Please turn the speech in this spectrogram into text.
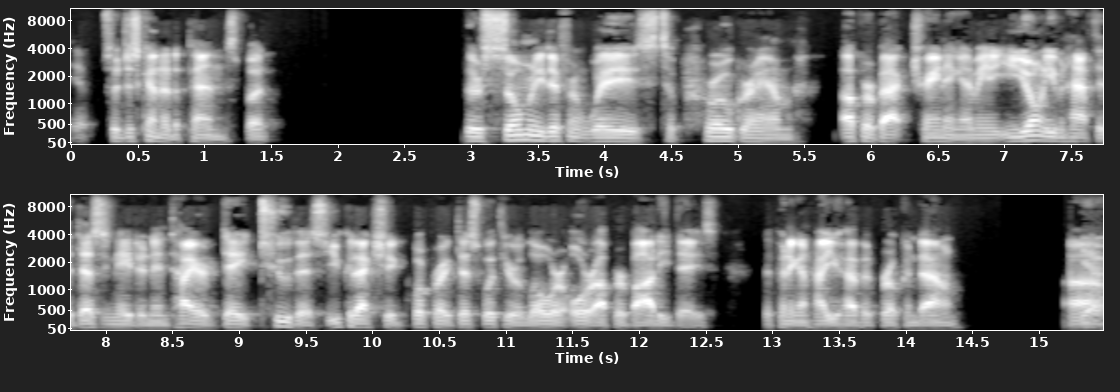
yep. So it just kind of depends. But there's so many different ways to program upper back training. I mean, you don't even have to designate an entire day to this. You could actually incorporate this with your lower or upper body days, depending on how you have it broken down. Um, yeah.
